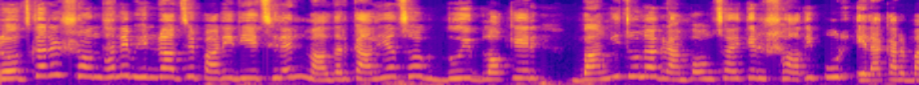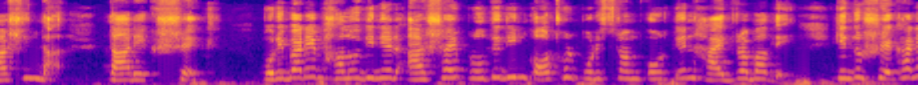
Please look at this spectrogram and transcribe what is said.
কল্যাণের সন্ধানে ভিন রাজ্যে পাড়ি দিয়েছিলেন মালদার কালিয়াচক দুই ব্লকের বাঙ্গিটোলা গ্রাম পঞ্চায়েতের সাদিপুর এলাকার বাসিন্দা তারেক শেখ। পরিবারে ভালো দিনের আশায় প্রতিদিন কঠোর পরিশ্রম করতেন হায়দ্রাবাদে। কিন্তু সেখানে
